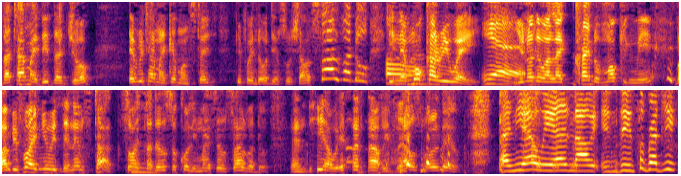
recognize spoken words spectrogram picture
that time I did that job, every time I came on stage, people in the audience would shout, Salvador, in a mockery way. Yeah. You know, they were like kind of mocking me, but before I knew it, the name stuck. So I started also calling myself Salvador. And here we are now, it's a household name. And here we are now, indeed. So, Braji,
